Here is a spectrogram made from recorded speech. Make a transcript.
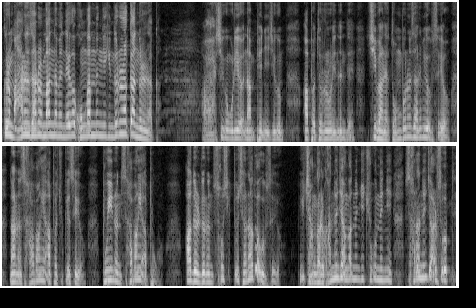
그럼 많은 사람을 만나면 내가 공감 능력이 늘어날까 안 늘어날까? 아, 지금 우리 남편이 지금 아파트로 누워 있는데 집안에 돈 버는 사람이 없어요. 나는 사방에 아파 죽겠어요. 부인은 사방에 아프고 아들들은 소식도 전화도 없어요. 이 장가를 갔는지 안 갔는지 죽었는지 살았는지 알 수 없대.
